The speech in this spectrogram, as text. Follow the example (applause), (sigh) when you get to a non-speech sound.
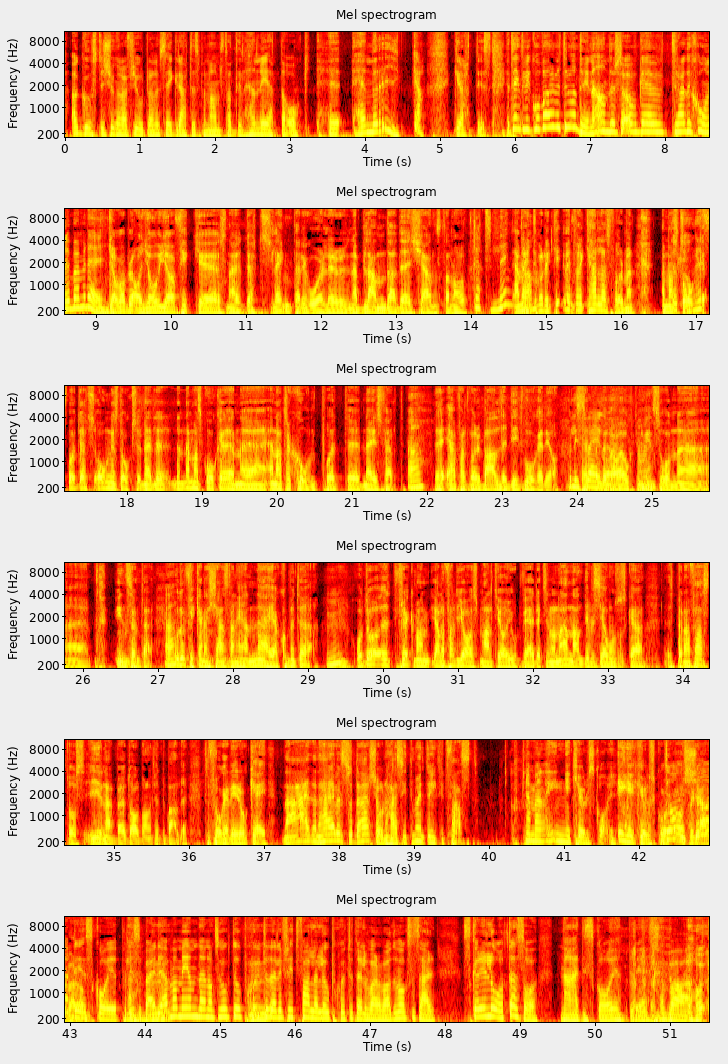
augusti 2014. Vi säger grattis på namnsdagen till Henrietta och He Henrika. Grattis. Jag tänkte vi går varvet runt här inne. Anders, av eh, tradition, jag börjar med dig. Ja, vad bra. Jag, jag fick eh, sån här dödslängtan igår, eller den här blandade känslan av... Dödslängtan? Jag vet inte vad det, jag vet inte vad det kallas för, men när man ska Dödsångest? Åka, och dödsångest också. När, när man ska åka en, eh, en attraktion på ett uh, nöjesfält. Ja. I alla fall var det Balder, dit vågade jag. Liseberg Sätta mig. igår? Ja, jag åkte med min son uh, Vincent där. Mm. Och då fick han den känslan igen, nej jag kommer dö. Och då försöker man, i alla fall jag som alltid har gjort, vädja till någon annan, det vill säga hon som ska spänna fast oss i den här berg och dalbanan som heter Balder. Så frågade jag, är det okej? Nej, den här är väl sådär så, här sitter man inte riktigt fast. Ja, men inget kul skoj. Inget kul skoj. De kör det de. skojet på Liseberg. Jag var med om den också. Vi åkte uppskjutet eller fritt fall eller uppskjutet eller vad det var. Det var också så här, ska det låta så? Nej, det ska ju inte det. Man bara, (laughs)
